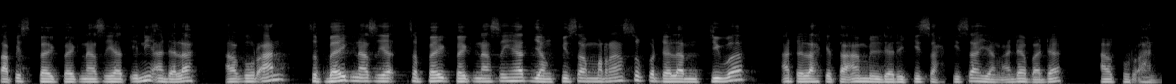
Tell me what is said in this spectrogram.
tapi sebaik-baik nasihat ini adalah Al-Qur'an. Sebaik nasihat sebaik-baik nasihat yang bisa merasuk ke dalam jiwa adalah kita ambil dari kisah-kisah yang ada pada Al-Qur'an.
